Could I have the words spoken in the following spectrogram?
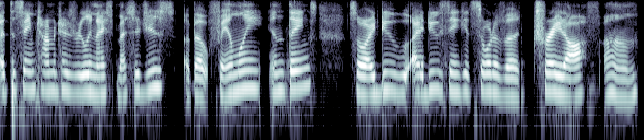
at the same time it has really nice messages about family and things. So I do I do think it's sort of a trade off. Um,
